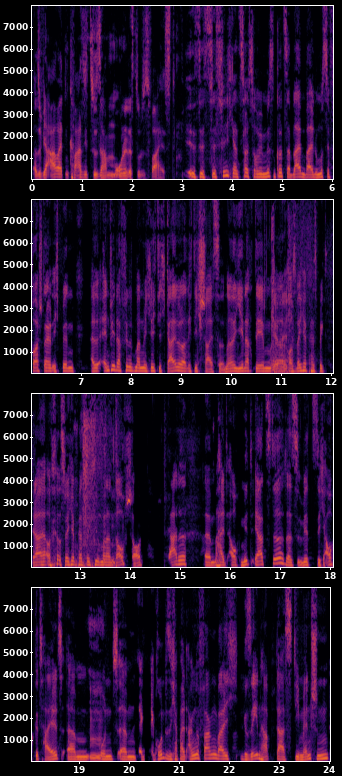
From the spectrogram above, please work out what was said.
Also wir arbeiten quasi zusammen, ohne dass du das weißt. Das, ist- das finde ich ganz toll. Sorry, wir müssen kurz da bleiben, weil du musst dir vorstellen, ich bin, also entweder findet man mich richtig geil oder richtig scheiße, ne? Je nachdem, äh, aus welcher Perspektive, ja, aus, aus welcher Perspektive man dann drauf schaut. Gerade ähm, halt auch mit Ärzte, das wird sich auch geteilt. Ähm, Mhm. Und ähm, der, der Grund ist, ich habe halt angefangen, weil ich gesehen habe, dass die Menschen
